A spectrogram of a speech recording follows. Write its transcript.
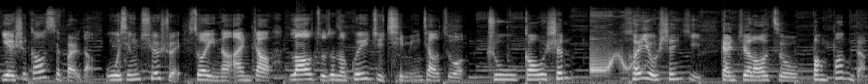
也是高字辈的，五行缺水，所以呢按照老祖宗的规矩起名叫做朱高深，很有深意，感觉老祖棒棒的。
